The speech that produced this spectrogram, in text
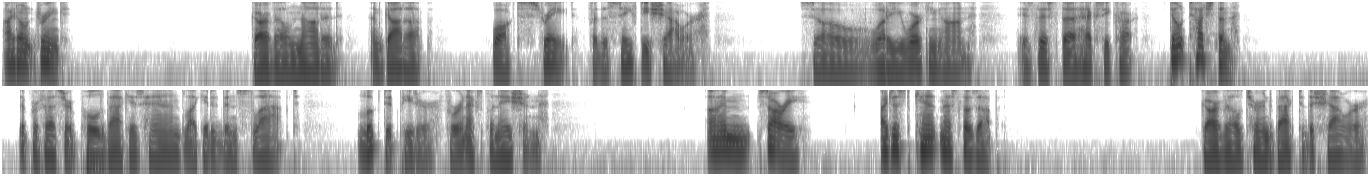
I don't drink. Garvell nodded and got up, walked straight for the safety shower. So, what are you working on? Is this the hexicar? Don't touch them! The professor pulled back his hand like it had been slapped, looked at Peter for an explanation. I'm sorry. I just can't mess those up. Garvell turned back to the shower,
